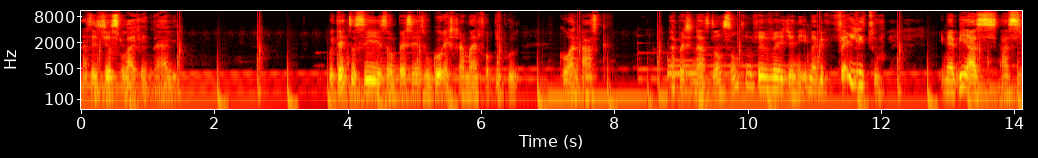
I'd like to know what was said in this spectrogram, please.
that is just life entirely. We tend to see some persons who go extra mile for people, go and ask. That person has done something very, very genuine. It might be very little. It might be as as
